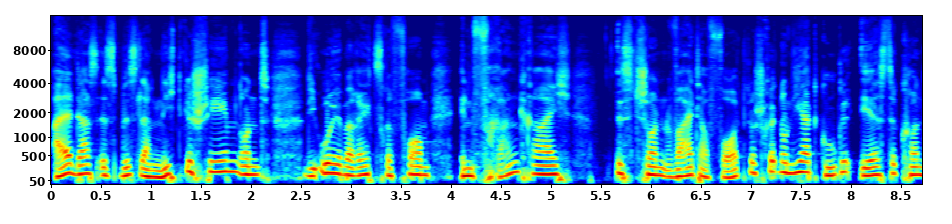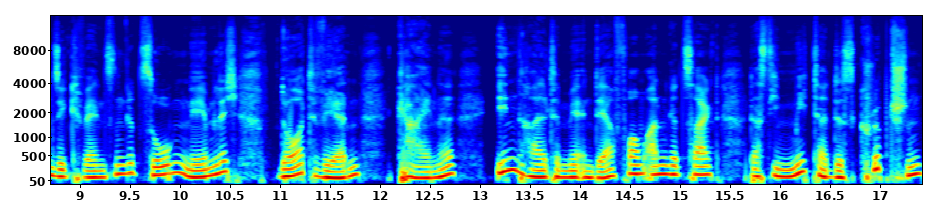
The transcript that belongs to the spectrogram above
All das ist bislang nicht geschehen und die Urheberrechtsreform in Frankreich ist schon weiter fortgeschritten und hier hat Google erste Konsequenzen gezogen, nämlich dort werden keine Inhalte mehr in der Form angezeigt, dass die Meta-Description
